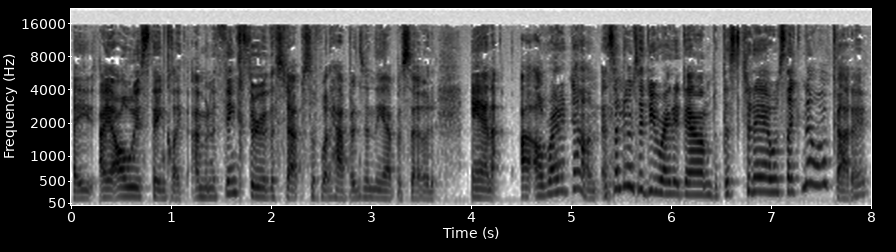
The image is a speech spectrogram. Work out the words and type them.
I, I always think like I'm going to think through the steps of what happens in the episode, and I- I'll write it down. And sometimes I do write it down, but this today I was like, no, I've got it.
